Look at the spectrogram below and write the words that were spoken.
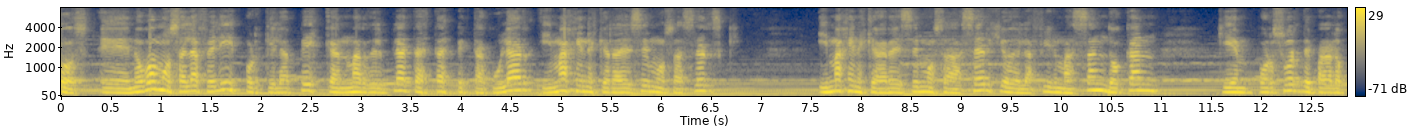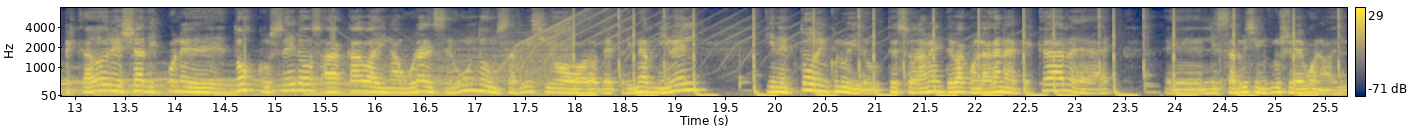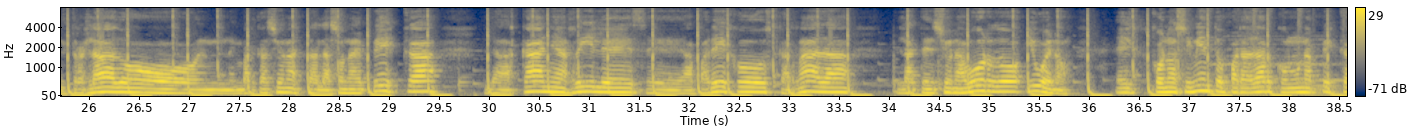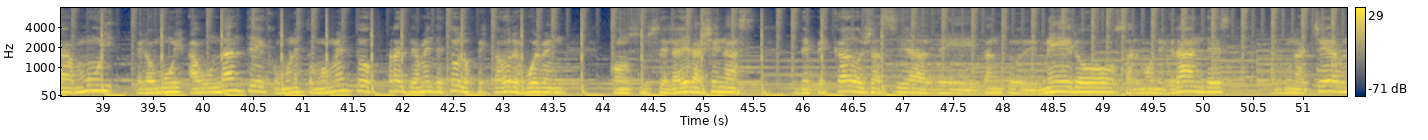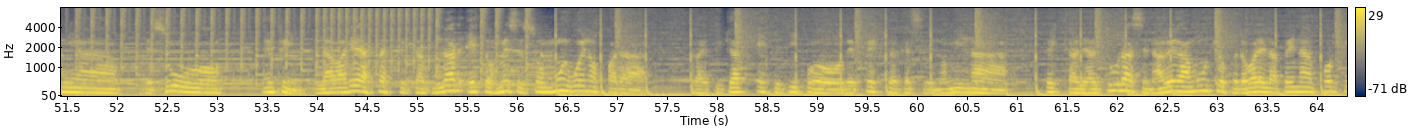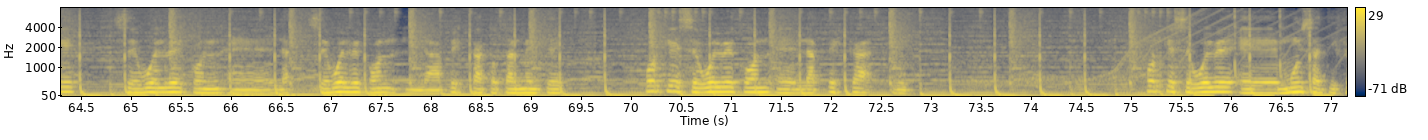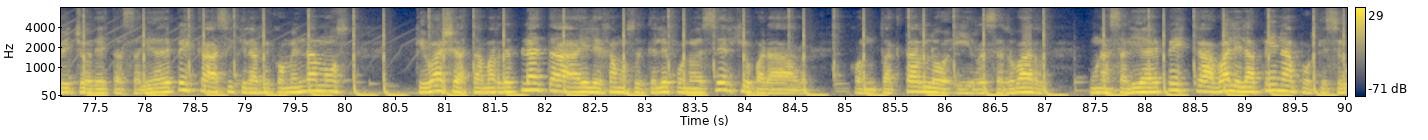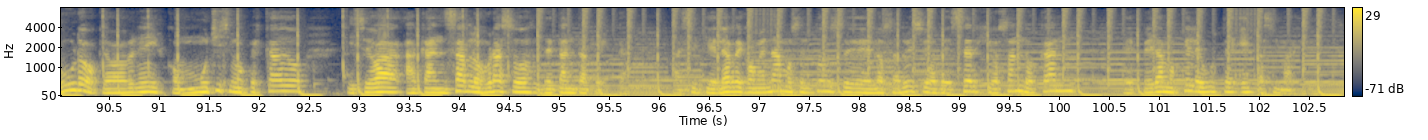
amigos, eh, nos vamos a La Feliz porque la pesca en Mar del Plata está espectacular. Imágenes que agradecemos a Sergio, imágenes que agradecemos a Sergio de la firma Sandocan, quien por suerte para los pescadores ya dispone de dos cruceros, acaba de inaugurar el segundo, un servicio de primer nivel. Tiene todo incluido, usted solamente va con la gana de pescar. Eh, el servicio incluye bueno, el traslado en embarcación hasta la zona de pesca, las cañas, riles, eh, aparejos, carnada, la atención a bordo y bueno, el conocimiento para dar con una pesca muy pero muy abundante como en estos momentos prácticamente todos los pescadores vuelven con sus heladeras llenas de pescado ya sea de tanto de mero, salmones grandes, alguna chernia, besugo, en fin, la variedad está espectacular. Estos meses son muy buenos para practicar este tipo de pesca que se denomina pesca de altura. Se navega mucho, pero vale la pena porque se vuelve con, eh, la, se vuelve con la pesca totalmente porque se vuelve con eh, la pesca porque se vuelve eh, muy satisfecho de esta salida de pesca así que les recomendamos que vaya hasta Mar del Plata. Ahí le dejamos el teléfono de Sergio para contactarlo y reservar una salida de pesca. Vale la pena porque seguro que va a venir con muchísimo pescado y se va a cansar los brazos de tanta pesca. Así que le recomendamos entonces los servicios de Sergio Sandocan. Esperamos que le guste estas imágenes.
